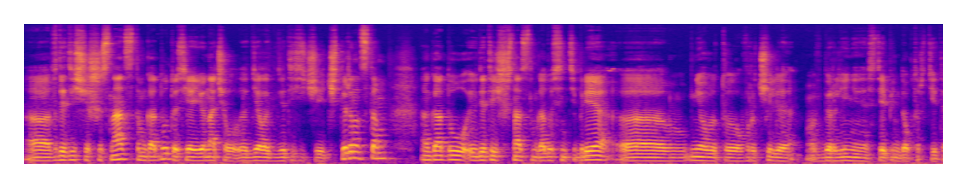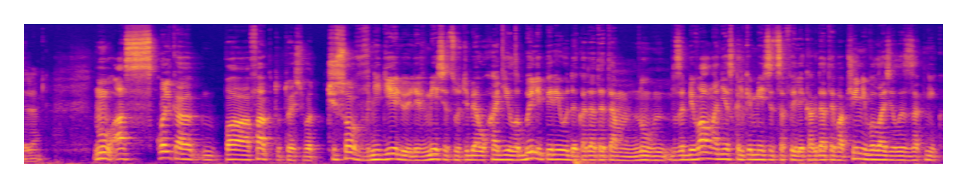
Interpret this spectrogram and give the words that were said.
в 2016 году, то есть я ее начал делать в 2014 году, и в 2016 году в сентябре э, мне вот вручили в Берлине степень доктор Тителя. Ну, а сколько по факту, то есть вот часов в неделю или в месяц у тебя уходило? Были периоды, когда ты там, ну, забивал на несколько месяцев или когда ты вообще не вылазил из-за книг?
